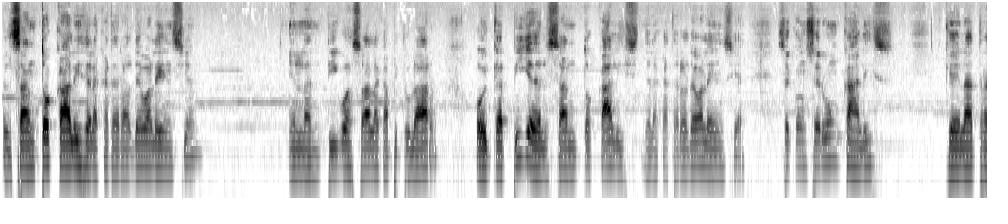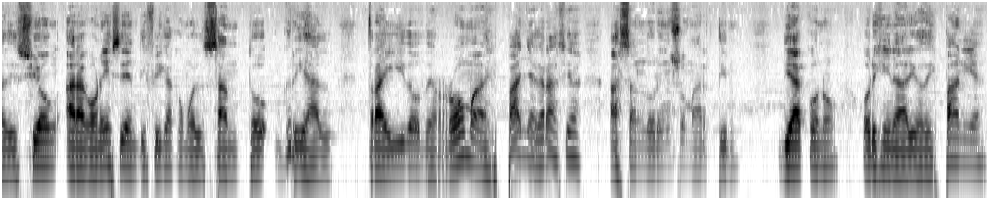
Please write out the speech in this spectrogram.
El Santo Cáliz de la Catedral de Valencia, en la antigua sala capitular, hoy capilla del Santo Cáliz de la Catedral de Valencia, se conserva un cáliz que la tradición aragonesa identifica como el Santo Grial, traído de Roma a España gracias a San Lorenzo Mártir, diácono originario de Hispania,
